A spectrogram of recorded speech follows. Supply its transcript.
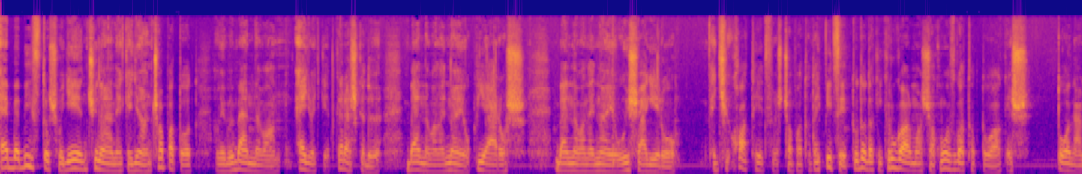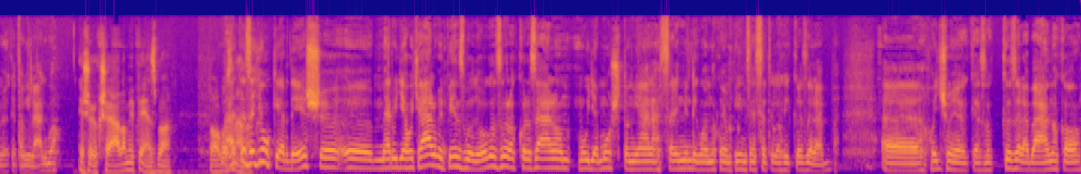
ebbe biztos, hogy én csinálnék egy olyan csapatot, amiben benne van egy vagy két kereskedő, benne van egy nagyon jó piáros, benne van egy nagyon jó újságíró, egy 6-7 fős csapatot, egy picit, tudod, akik rugalmasak, mozgathatóak, és tolnám őket a világba. És ők se állami pénzből dolgoznának? Hát ez egy jó kérdés, mert ugye, hogyha állami pénzből dolgozol, akkor az állam ugye mostani állás szerint mindig vannak olyan pénzészetek, akik közelebb, hogy is mondják, ez a közelebb állnak a,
